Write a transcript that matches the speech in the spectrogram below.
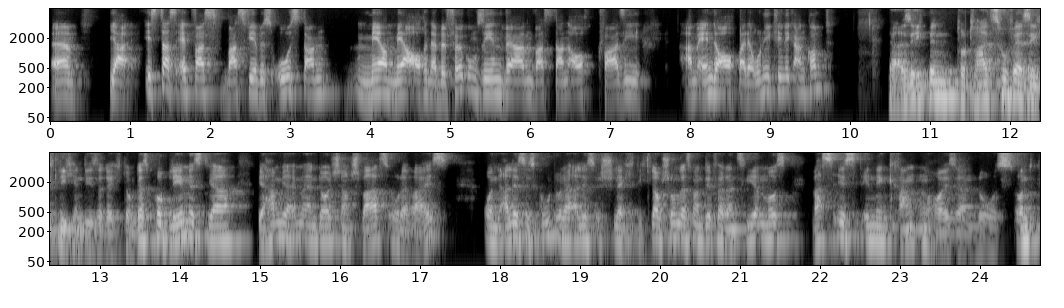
Ähm, ja, ist das etwas, was wir bis Ostern mehr und mehr auch in der Bevölkerung sehen werden, was dann auch quasi am Ende auch bei der Uniklinik ankommt? Ja, also ich bin total zuversichtlich in diese Richtung. Das Problem ist ja, wir haben ja immer in Deutschland schwarz oder weiß und alles ist gut oder alles ist schlecht. Ich glaube schon, dass man differenzieren muss, was ist in den Krankenhäusern los. Und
